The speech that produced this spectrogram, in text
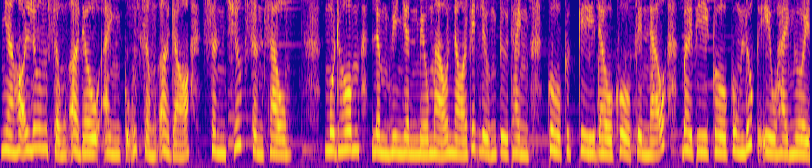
nhà họ Lương sống ở đâu anh cũng sống ở đó, sân trước sân sau. Một hôm, Lâm Huy Nhân miếu máu nói với Lương Từ Thành, cô cực kỳ đau khổ phiền não bởi vì cô cùng lúc yêu hai người,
